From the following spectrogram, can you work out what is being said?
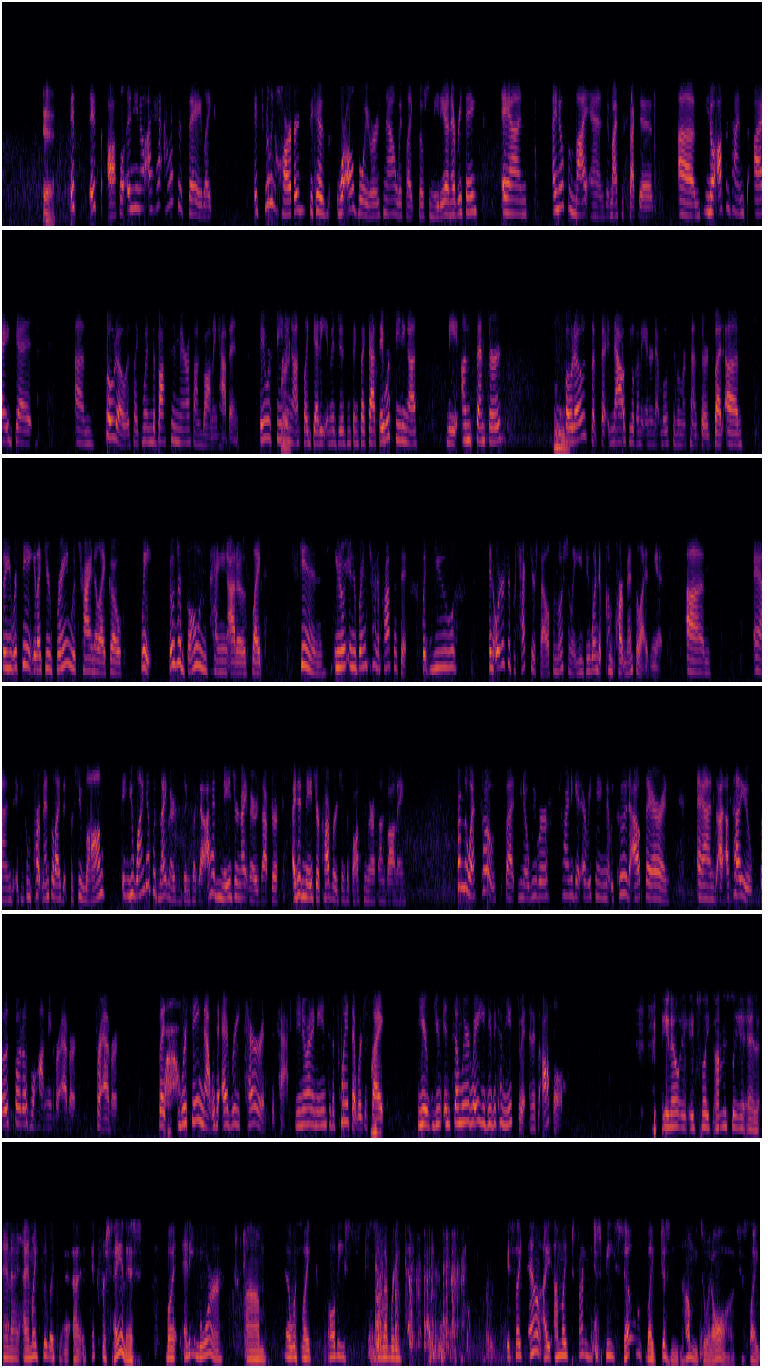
oh Yeah. it's it's awful and you know I, ha- I have to say like it's really hard because we're all voyeurs now with like social media and everything and i know from my end and my perspective um you know oftentimes i get um photos like when the boston marathon bombing happened. They were feeding us like getty images and things like that. They were feeding us the uncensored Ooh. photos that, that now if you look on the internet most of them are censored. But um so you were seeing like your brain was trying to like go wait those are bones hanging out of like skin. You know and your brain's trying to process it. But you in order to protect yourself emotionally you do wind up compartmentalizing it um and if you compartmentalize it for too long it, you wind up with nightmares and things like that i had major nightmares after i did major coverage of the boston marathon bombing from the West Coast, but you know we were trying to get everything that we could out there, and and I, I'll tell you, those photos will haunt me forever, forever. But we're seeing that with every terrorist attack. Do you know what I mean? To the point that we're just like, you you in some weird way you do become used to it, and it's awful. You know, it's like honestly, and and I, I might feel like a, a dick for saying this, but anymore, um, you know, with like all these celebrity, it's like now I I'm like starting to just be so like just numb to it all. It's just like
